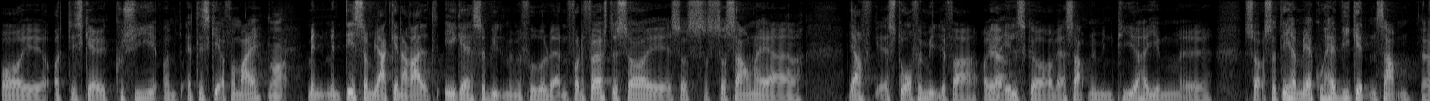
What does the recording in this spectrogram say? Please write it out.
og, øh, og det skal jeg jo ikke kunne sige, om, at det sker for mig. Nej. Men, men det, som jeg generelt ikke er så vild med med fodboldverdenen. For det første, så, øh, så, så, så savner jeg jeg er stor familiefar, og jeg ja. elsker at være sammen med mine piger herhjemme. Øh, så, så det her med at kunne have weekenden sammen, ja.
